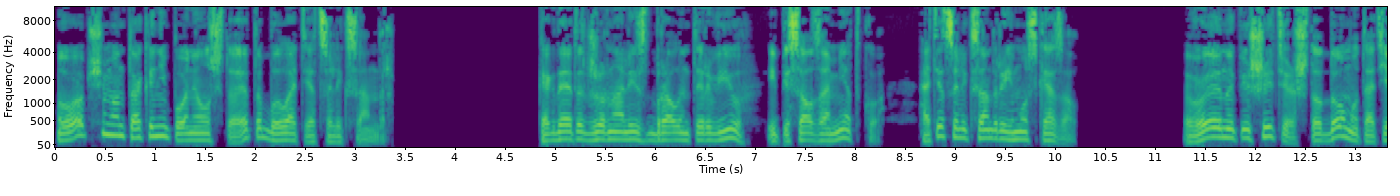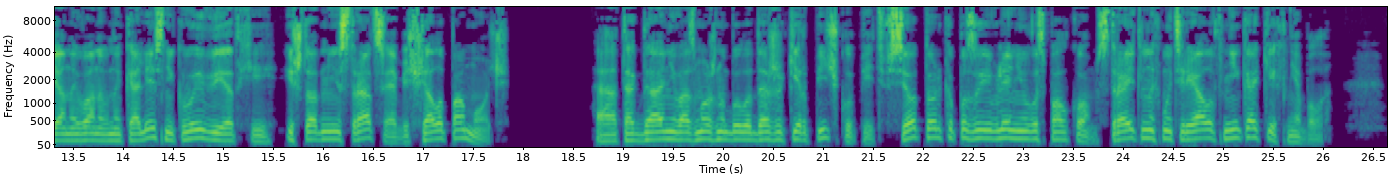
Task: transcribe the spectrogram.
В общем, он так и не понял, что это был отец Александр. Когда этот журналист брал интервью и писал заметку, отец Александр ему сказал, «Вы напишите, что дом у Татьяны Ивановны Колесниковой ветхий и что администрация обещала помочь. А тогда невозможно было даже кирпич купить, все только по заявлению в исполком, строительных материалов никаких не было.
